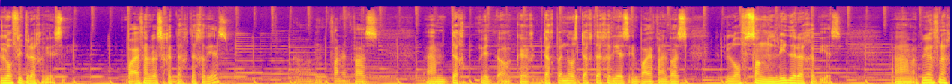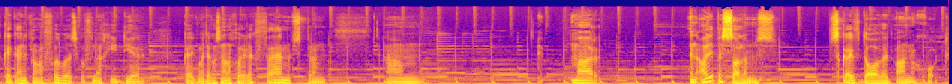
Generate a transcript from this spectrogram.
lofliedere gewees nie. Baie van dit was gedigte gewees. Ehm um, van dit was ehm um, dig weet ook digbundels digte gewees en baie van dit was lofsangliedere gewees. Ehm um, ek wil vinnig kyk eintlik na 'n voorbeeld as ek vinnig hier deur kyk want ek ons nou nog redelik ver moet spring. Ehm um, maar in al die psalms skryf Dawid aan God.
